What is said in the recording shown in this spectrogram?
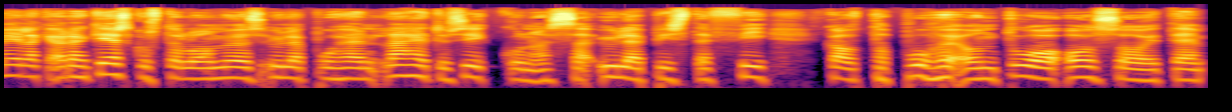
Meillä käydään keskustelua myös Yle Puheen lähetysikkunassa yle.fi kautta puhe on tuo osoite.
